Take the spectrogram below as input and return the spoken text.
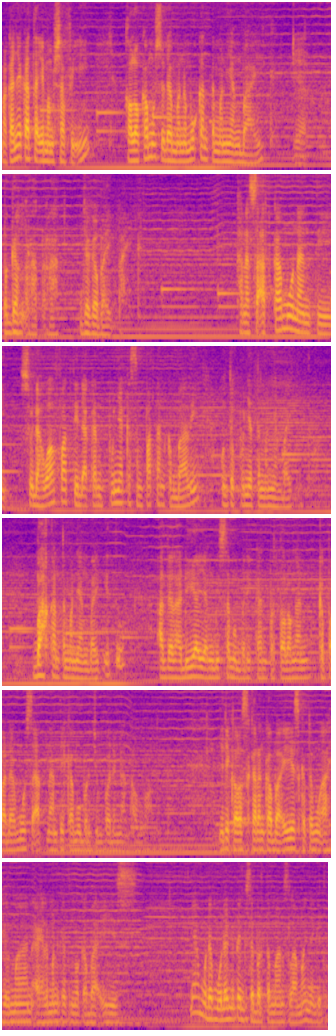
Makanya kata Imam Syafi'i, kalau kamu sudah menemukan teman yang baik, Iya. pegang erat-erat, jaga baik-baik. Karena saat kamu nanti sudah wafat tidak akan punya kesempatan kembali untuk punya teman yang baik itu. Bahkan teman yang baik itu adalah dia yang bisa memberikan pertolongan kepadamu saat nanti kamu berjumpa dengan Allah. Jadi kalau sekarang Kabais ketemu Ahilman, Ahilman ketemu Kabais, ya mudah-mudahan kita bisa berteman selamanya gitu.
